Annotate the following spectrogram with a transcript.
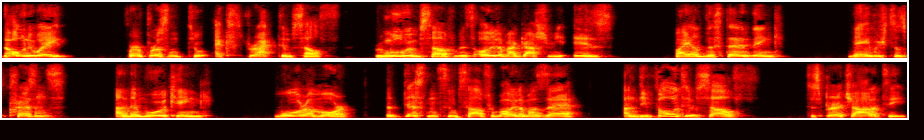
The only way for a person to extract himself, remove himself from this oil of Agashmi is by understanding the Abish's presence and then working more and more to distance himself from Olam Hazeh and devote himself to spirituality.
